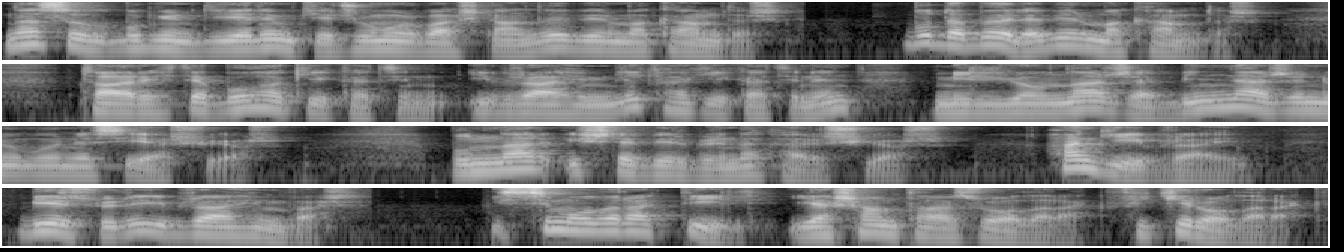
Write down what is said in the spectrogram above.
Nasıl bugün diyelim ki Cumhurbaşkanlığı bir makamdır. Bu da böyle bir makamdır. Tarihte bu hakikatin, İbrahimlik hakikatinin milyonlarca, binlerce numunesi yaşıyor. Bunlar işte birbirine karışıyor. Hangi İbrahim? Bir sürü İbrahim var. İsim olarak değil, yaşam tarzı olarak, fikir olarak.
